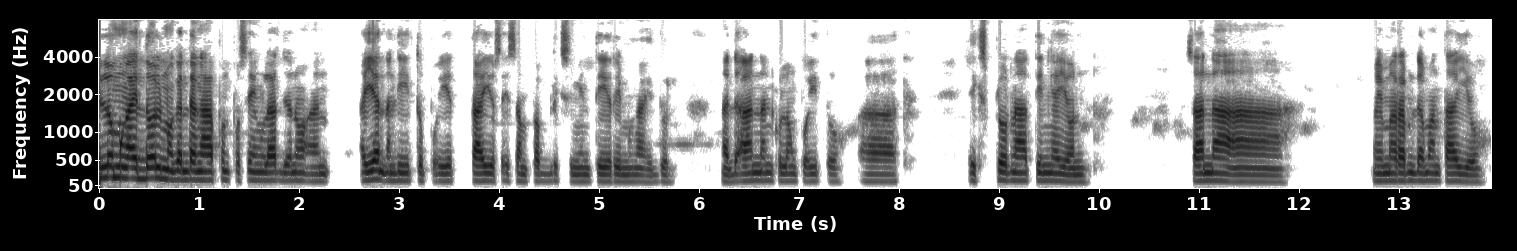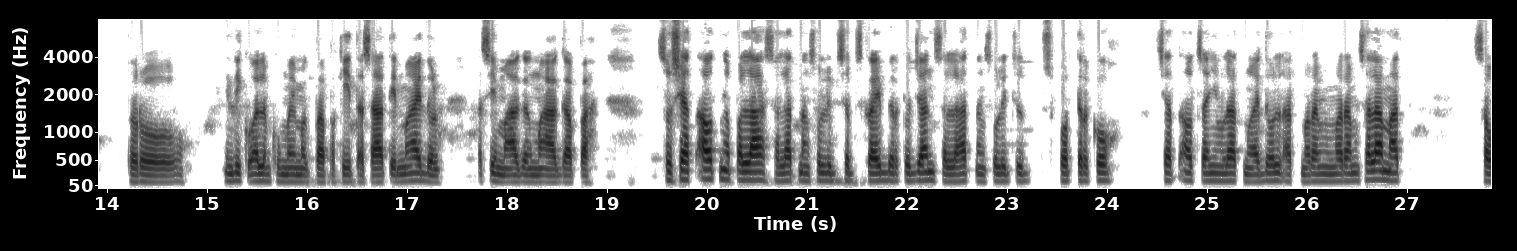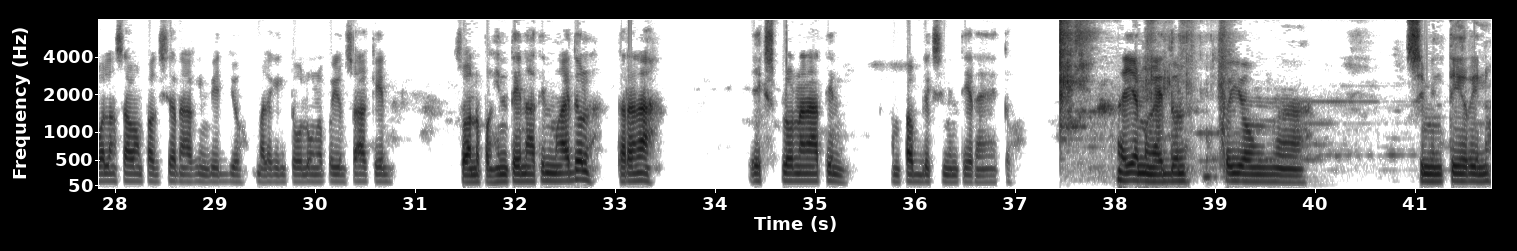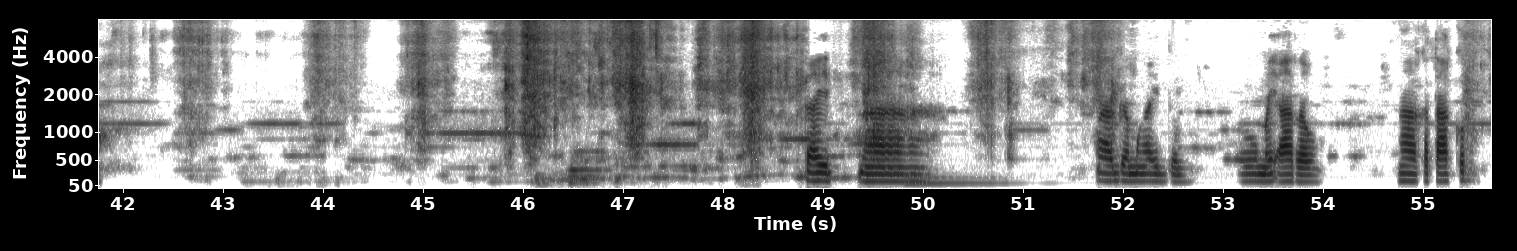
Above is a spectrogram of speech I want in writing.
Hello mga idol, magandang hapon po sa inyong lahat dyan. no? An- Ayan, andito po it, tayo sa isang public cemetery mga idol. Nadaanan ko lang po ito. At explore natin ngayon. Sana ah, may maramdaman tayo. Pero hindi ko alam kung may magpapakita sa atin mga idol. Kasi maagang maaga pa. So shout out nga pala sa lahat ng solid subscriber ko dyan. Sa lahat ng solid supporter ko. Shout out sa inyong lahat mga idol. At maraming maraming salamat sa walang sawang pag-share ng aking video. Malaking tulong na po yun sa akin. So ano pang hintay natin mga idol? Tara na. I-explore na natin ang public cemetery na ito. Ayan mga idol. Ito yung ah, cemetery no. Kahit na maaga mga idol o may araw, nakakatakot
